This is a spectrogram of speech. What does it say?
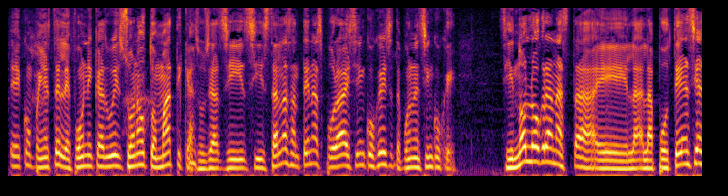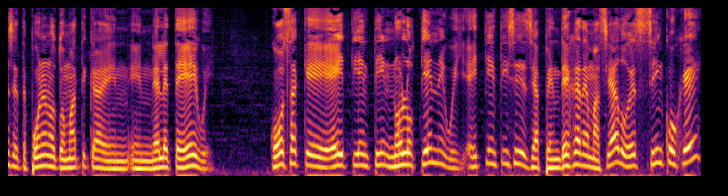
eh, compañías telefónicas, güey, son automáticas. O sea, si, si están las antenas por ahí 5G, se te ponen 5G. Si no logran hasta la, la, potencia, se te ponen automática en, en LTE, güey. Cosa que ATT no lo tiene, güey. ATT se, se apendeja demasiado. Es 5G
